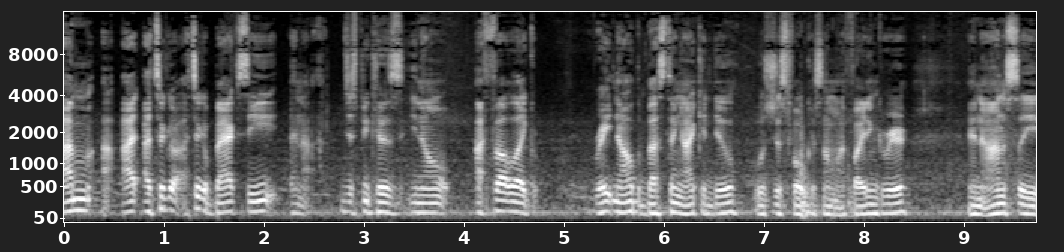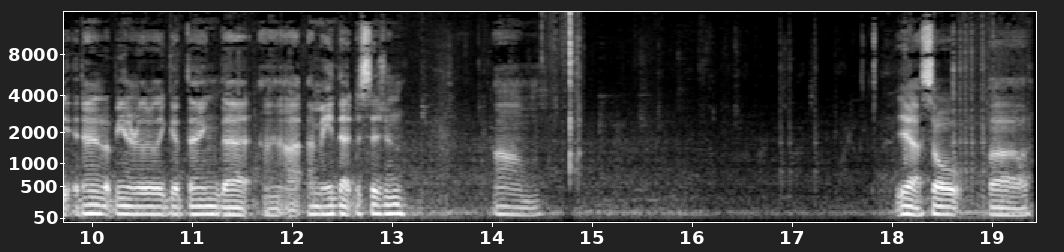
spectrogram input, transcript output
I'm I, I took a I took a back seat, and I, just because you know I felt like right now the best thing I could do was just focus on my fighting career, and honestly, it ended up being a really really good thing that I, I made that decision. Um, yeah, so uh,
